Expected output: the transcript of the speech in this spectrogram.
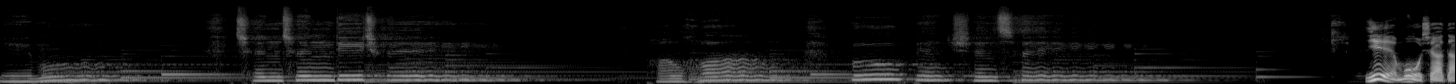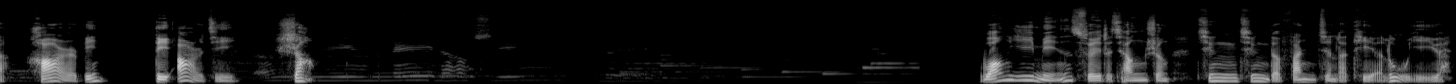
夜幕沉沉低垂，彷徨不变深邃。夜幕下的哈尔滨第二集上。王一民随着枪声，轻轻地翻进了铁路医院。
